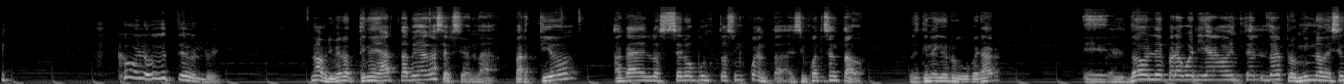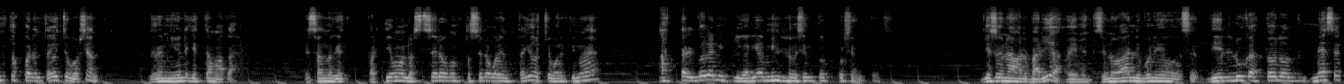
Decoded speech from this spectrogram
¿Cómo lo ve usted, Luis? No, primero tiene harta pega que hacerse, anda. Partió acá en los 0.50, en 50 centavos. Entonces tiene que recuperar eh, el doble para poder llegar a 20 el dólar, pero 1948% desde el nivel que estamos acá pensando que partimos los 0.048, 49, hasta el dólar implicaría 1900%. Y eso es una barbaridad, obviamente. Si uno va y le pone 10 lucas todos los meses,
